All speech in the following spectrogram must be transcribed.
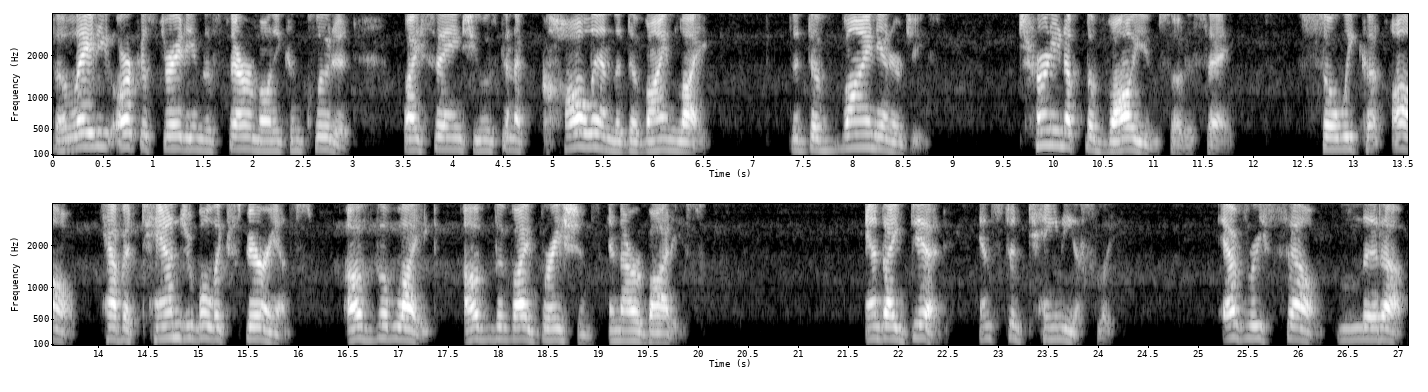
The mm-hmm. lady orchestrating the ceremony concluded by saying she was going to call in the divine light, the divine energies, turning up the volume, so to say, so we could all have a tangible experience of the light, of the vibrations in our bodies. And I did instantaneously. Every cell lit up.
